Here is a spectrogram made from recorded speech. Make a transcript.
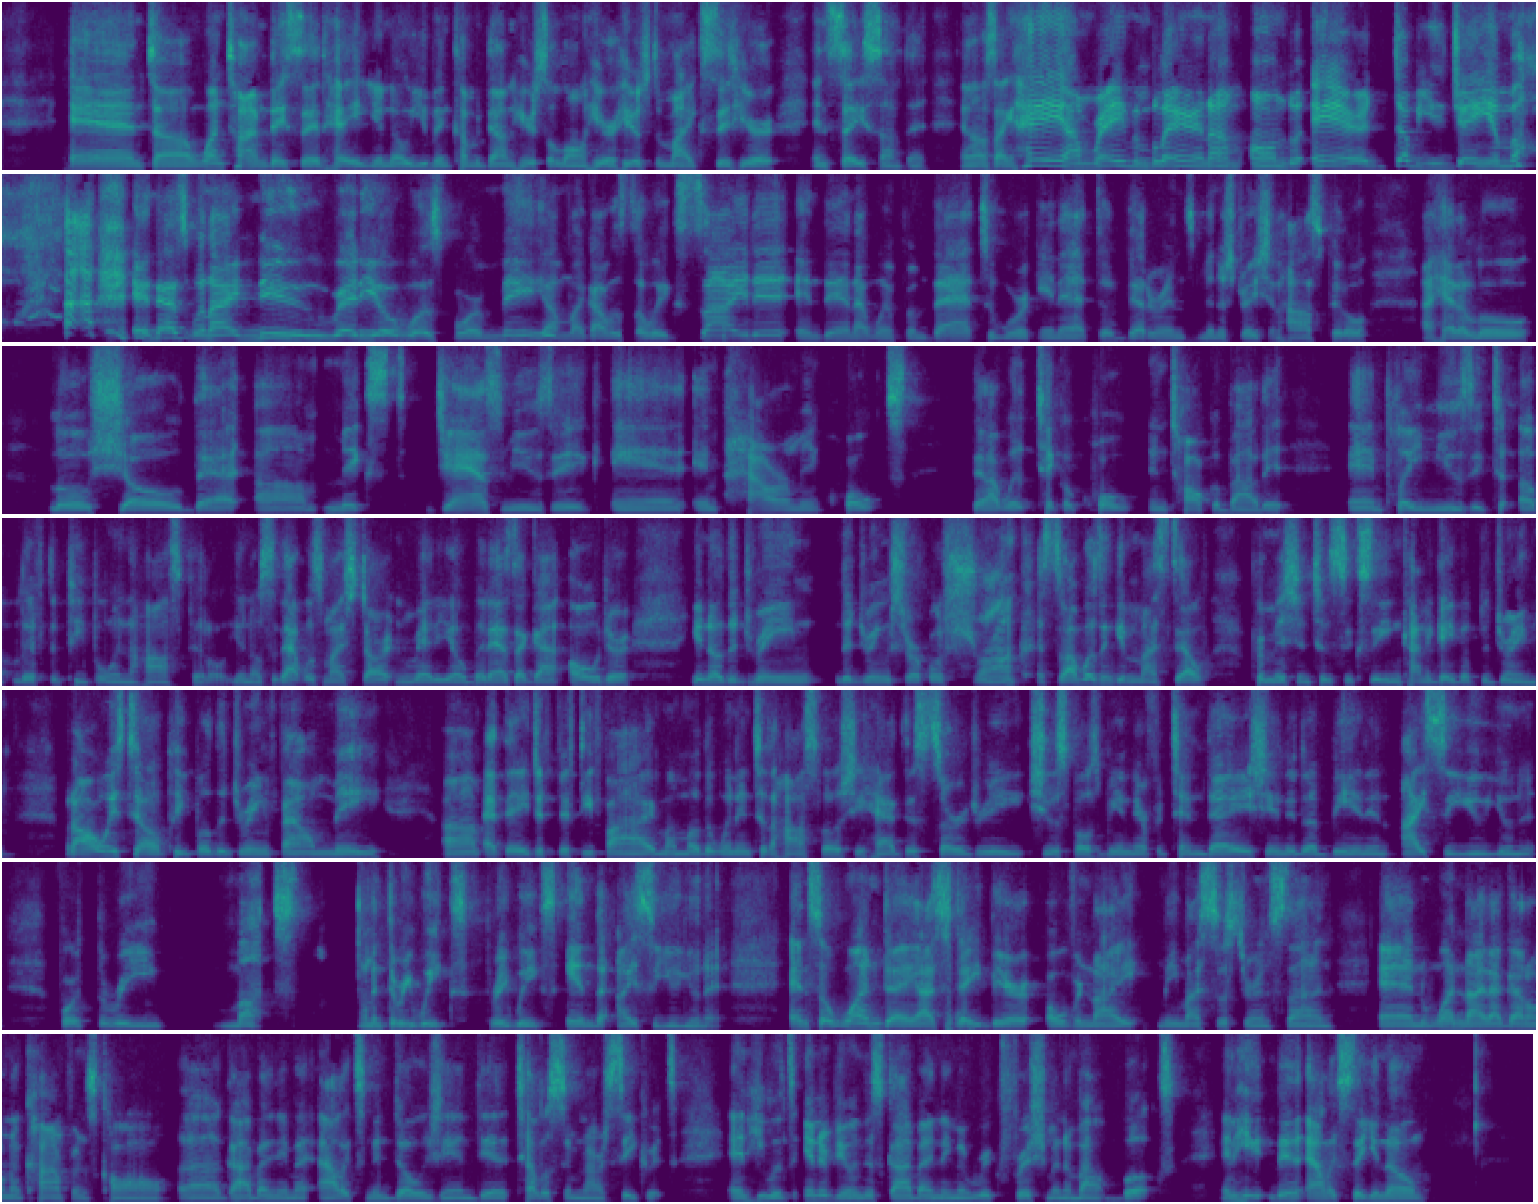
And uh, one time they said, Hey, you know, you've been coming down here so long. Here, here's the mic. Sit here and say something. And I was like, Hey, I'm Raven Blair and I'm on the air, WJMO. and that's when I knew radio was for me. I'm like, I was so excited. And then I went from that to working at the Veterans Administration Hospital. I had a little little show that um, mixed jazz music and empowerment quotes that I would take a quote and talk about it and play music to uplift the people in the hospital you know so that was my start in radio. But as i got older you know the dream the dream circle shrunk. So i wasn't giving myself permission to succeed and kind of gave up the dream. But i always tell people the dream found me um, at the age of 55 my mother went into the hospital. She had this surgery. She was supposed to be in there for 10 days. She ended up being in icu unit for three months I mean, three weeks, three weeks in the ICU unit. And so one day I stayed there overnight, me, my sister, and son. And one night I got on a conference call. a guy by the name of Alex Mandossian did Teleseminar Secrets. And he was interviewing this guy by the name of Rick Frishman about books. And he then Alex said, you know,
